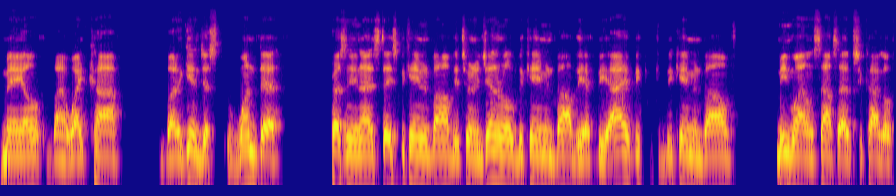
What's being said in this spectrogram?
male by a white cop, but again, just one death. President of the United States became involved. The Attorney General became involved. The FBI be- became involved. Meanwhile, on the south side of Chicago,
